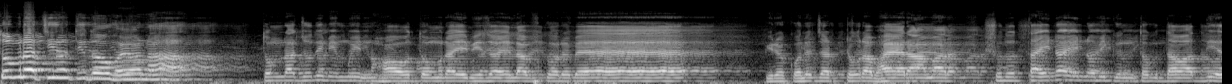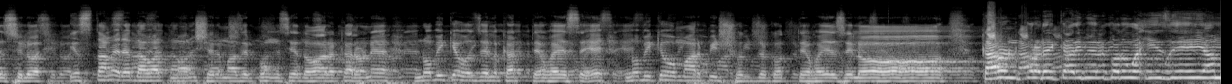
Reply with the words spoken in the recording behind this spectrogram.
তোমরা চিন্তিত হও না তোমরা যদি মুমিন হও তোমরা এই বিজয় লাভ করবে প্রিয় কলেজার টোরা ভাইয়েরা আমার, শুধু তাই নয়, নবী কিন্তু দাওয়াত দিয়েছিল। ইসলামের দাওয়াত মানুষের মাঝে পৌঁছে দেওয়ার কারণে নবীকেও জেল কাটতে হয়েছে, নবীকেও মারপিট সহ্য করতে হয়েছিল। কারণ কোরআনে কারিমের কোনো ইজিয়াম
